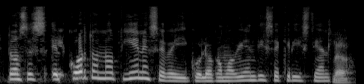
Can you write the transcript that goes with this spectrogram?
Entonces, el corto no tiene ese vehículo, como bien dice Cristian. Claro.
